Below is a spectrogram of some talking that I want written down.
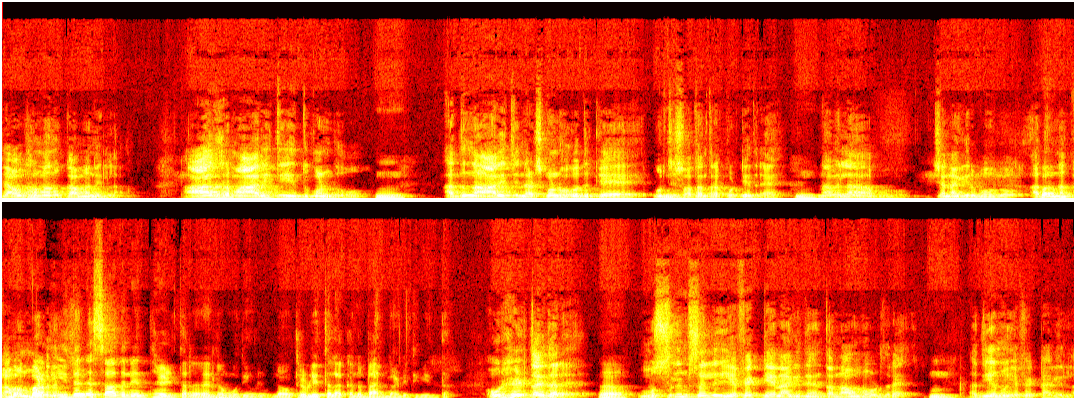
ಯಾವ ಧರ್ಮನೂ ಕಾಮನ್ ಇಲ್ಲ. ಆ ಧರ್ಮ ಆ ರೀತಿ ಇದ್ದುಕೊಂಡು ಅದನ್ನ ಆ ರೀತಿ ನಡ್ಸ್ಕೊಂಡು ಹೋಗೋದಕ್ಕೆ ಪೂರ್ತಿ ಸ್ವಾತಂತ್ರ್ಯ ಕೊಟ್ಟಿದ್ರೆ ನಾವೆಲ್ಲ ಚೆನ್ನಾಗಿರ್ಬೋದು. ಅದನ್ನ ಕಾಮನ್ ಇದನ್ನೇ ಸಾಧನೆ ಅಂತ ಹೇಳ್ತಾರೆ ನರೇಂದ್ರ ಮೋದಿ ಅವರು. ನಾವು ತ್ರಿವಳಿ ತಲಾಖನ್ನ ಬ್ಯಾನ್ ಮಾಡಿದೀವಿ ಅಂತ. ಅವ್ರು ಹೇಳ್ತಾ ಇದ್ದಾರೆ ಮುಸ್ಲಿಮ್ಸ್ ಅಲ್ಲಿ ಎಫೆಕ್ಟ್ ಏನಾಗಿದೆ ಅಂತ ನಾವು ನೋಡಿದ್ರೆ ಅದೇನು ಎಫೆಕ್ಟ್ ಆಗಿಲ್ಲ.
